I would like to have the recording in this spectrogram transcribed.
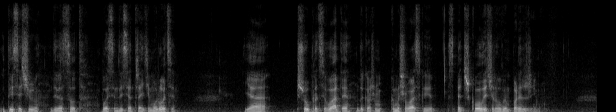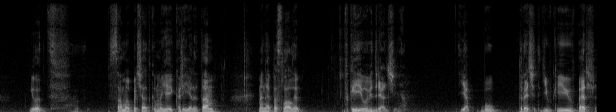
У 1983 році я пішов працювати до Комишувацької спецшколи черговим по режиму. І от з самого початку моєї кар'єри там мене послали в Київ у відрядження. Я був, до речі, тоді в Києві вперше.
